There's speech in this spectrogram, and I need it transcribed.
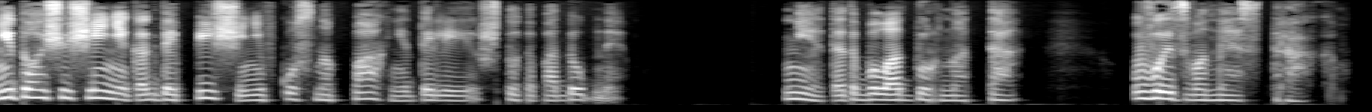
Не то ощущение, когда пища невкусно пахнет или что-то подобное. Нет, это была дурнота, вызванная страхом.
